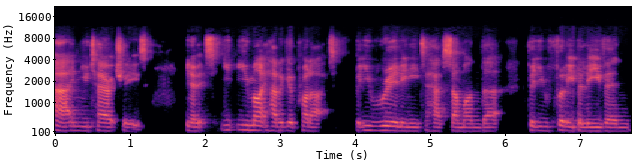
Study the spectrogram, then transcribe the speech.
uh, in new territories, you know it's you, you might have a good product, but you really need to have someone that that you fully believe in,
